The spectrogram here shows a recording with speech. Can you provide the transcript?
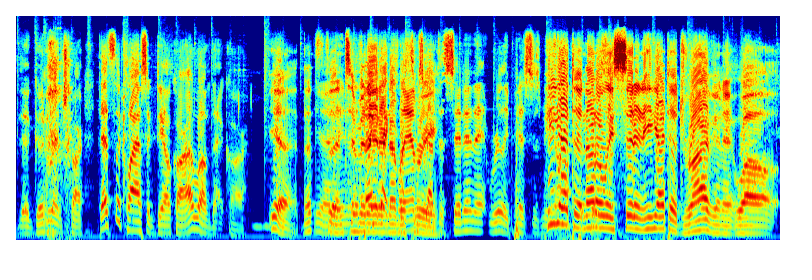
the good wrench car. That's the classic Dale car. I love that car. Yeah, that's Yeah, the and fact Intimidator that number Clams three. got to sit in it really pisses me He off. got to not because- only sit in, it, he got to drive in it while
